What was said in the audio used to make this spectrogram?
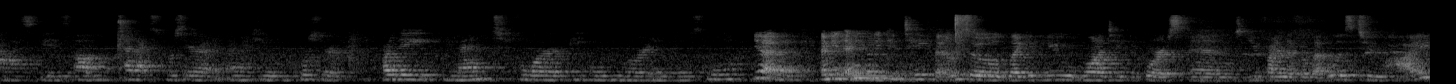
ask is, um, edX, Coursera, and MIT Open Courseware, are they meant for people who are in middle school? Yeah. Like, I mean, anybody can take them. So, like, if you want to take the course and you find that the level is too high,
